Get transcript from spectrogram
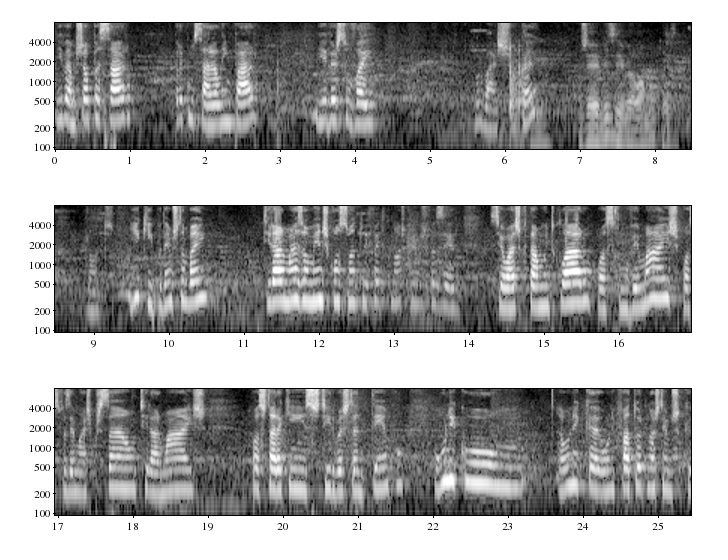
e vamos só passar para começar a limpar e a ver se o veio por baixo, ok? Já é visível alguma coisa. Pronto. E aqui podemos também tirar mais ou menos consoante o efeito que nós queremos fazer. Se eu acho que está muito claro, posso remover mais, posso fazer mais pressão, tirar mais, posso estar aqui a insistir bastante tempo. O único, a única, o único fator que nós temos que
